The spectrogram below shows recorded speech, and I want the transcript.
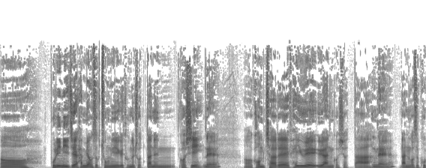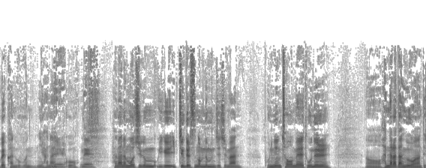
어 본인이 이제 한명숙 총리에게 돈을 줬다는 것이 네. 어, 검찰의 회유에 의한 것이었다라는 네. 것을 고백한 부분이 하나 네. 있고 네. 하나는 뭐 지금 이게 입증될 수는 없는 문제지만 본인은 처음에 돈을 어, 한나라당 의원한테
